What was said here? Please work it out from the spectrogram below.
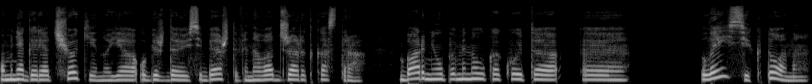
У меня горят щеки, но я убеждаю себя, что виноват жар от костра. Барни упомянул какую-то... э Лейси? Кто она?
